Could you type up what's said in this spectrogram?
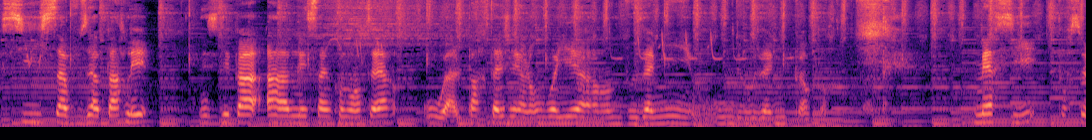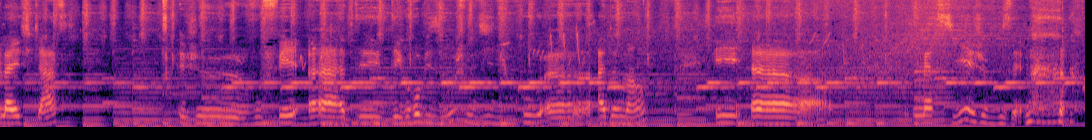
Si ça vous a parlé, n'hésitez pas à me laisser un commentaire ou à le partager, à l'envoyer à un de vos amis ou une de vos amies, peu importe. Merci pour ce live 4. Je vous fais euh, des, gros bisous. Je vous dis du coup euh, à demain. Et euh, merci et je vous aime.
